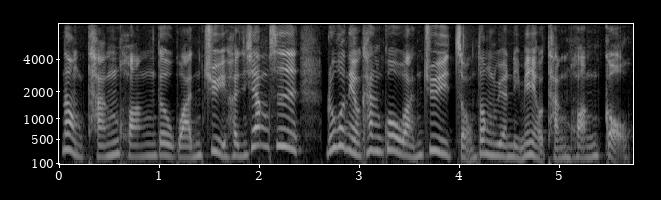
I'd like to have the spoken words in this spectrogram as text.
那种弹簧的玩具，很像是如果你有看过《玩具总动员》里面有弹簧狗。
